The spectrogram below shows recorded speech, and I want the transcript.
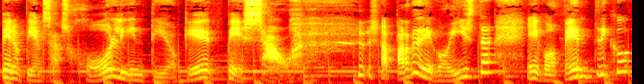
pero piensas, jolín, tío, qué pesado. Aparte de egoísta, egocéntrico,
